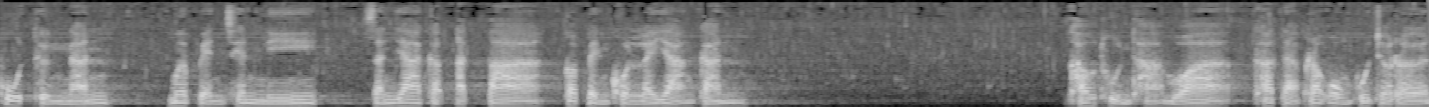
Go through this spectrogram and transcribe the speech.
พูดถึงนั้น เมื่อเป็นเช่นนี้ สัญญากับอัตตาก็เป็นคนละอย่างกัน เขาทูลถามว่า ข้าแต่พระองค์ผู้เจริญ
